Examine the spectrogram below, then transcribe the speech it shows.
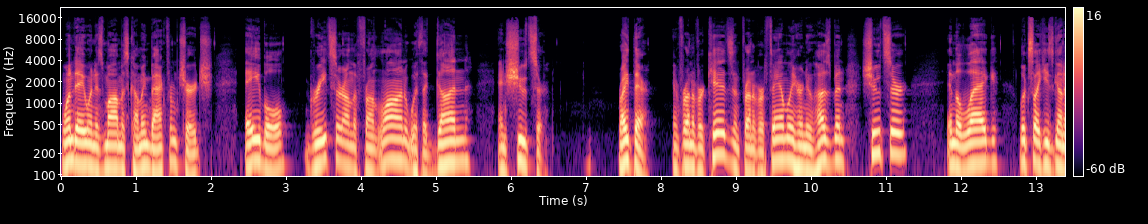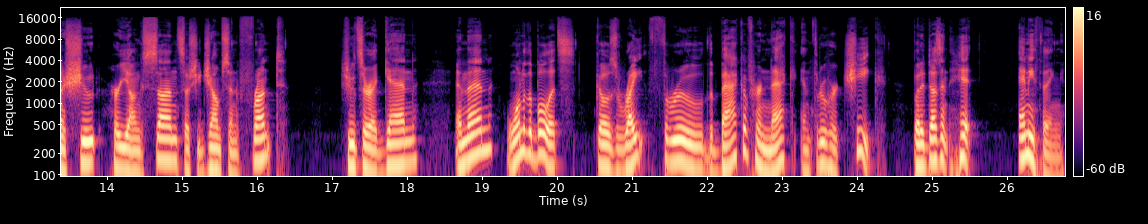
One day, when his mom is coming back from church, Abel greets her on the front lawn with a gun and shoots her. Right there, in front of her kids, in front of her family, her new husband, shoots her in the leg. Looks like he's going to shoot her young son, so she jumps in front shoots her again, and then one of the bullets goes right through the back of her neck and through her cheek, but it doesn't hit anything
